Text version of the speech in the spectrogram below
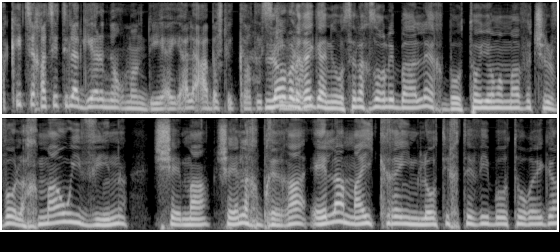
הקיצר, רציתי להגיע לנורמנדי, היה לאבא שלי כרטיס לא, אבל רגע, אני רוצה לחזור לבעלך, באותו יום המוות של וולך. מה הוא הבין? שמה? שאין לך ברירה, אלא מה יקרה אם לא תכתבי באותו רגע?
